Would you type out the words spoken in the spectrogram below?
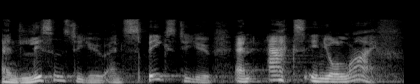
and listens to you and speaks to you and acts in your life.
